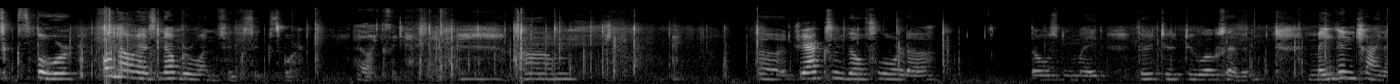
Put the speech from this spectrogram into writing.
six four, oh known as number one six six four. I like saying hashtag. Um, uh, Jacksonville, Florida. That was made 32207. Made in China.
